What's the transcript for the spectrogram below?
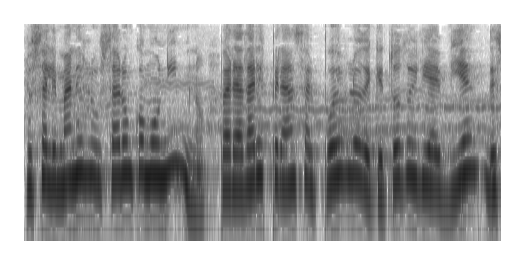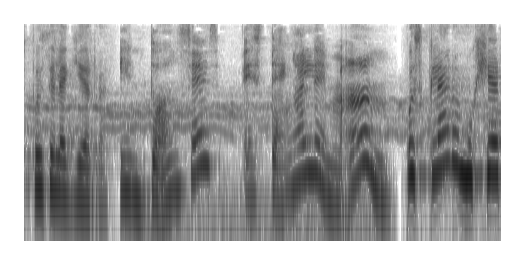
Los alemanes lo usaron como un himno para dar esperanza al pueblo de que todo iría bien después de la guerra. Entonces, está en alemán. Pues claro, mujer,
